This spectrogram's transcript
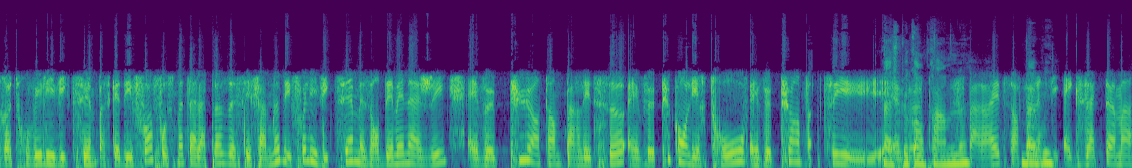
retrouver les victimes. Parce que des fois, il faut se mettre à la place de ces femmes-là. Des fois, les victimes, elles ont déménagé, elles veulent plus entendre parler de ça, elles veulent plus qu'on les retrouve, elles veulent plus entendre, tu sais, ben, je peux comprendre, disparaître, ben une vie. Exactement.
